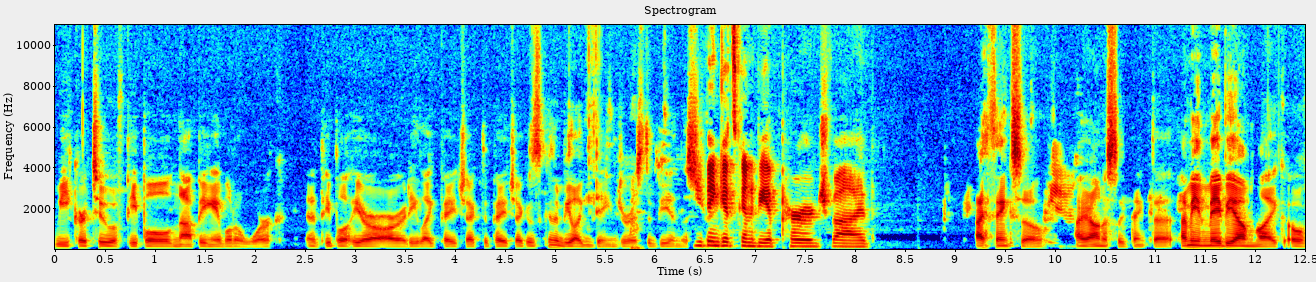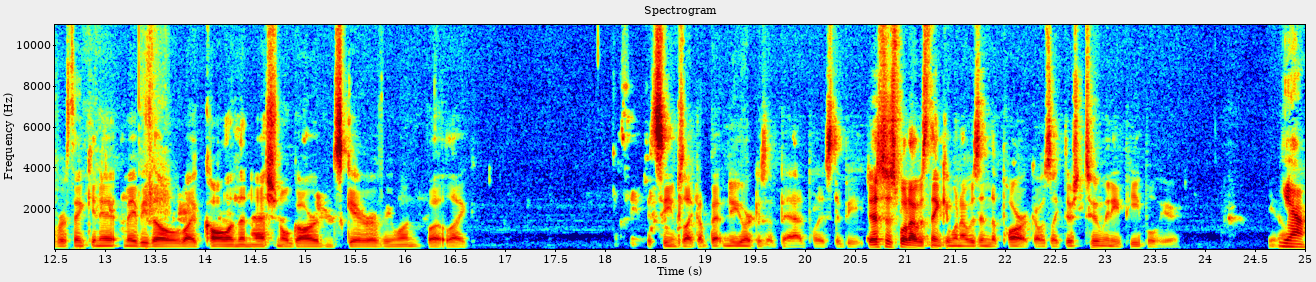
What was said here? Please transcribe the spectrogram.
week or two of people not being able to work and people here are already like paycheck to paycheck it's going to be like dangerous to be in the street You think it's going to be a purge vibe? i think so i honestly think that i mean maybe i'm like overthinking it maybe they'll like call in the national guard and scare everyone but like it seems like a ba- new york is a bad place to be that's just what i was thinking when i was in the park i was like there's too many people here you know? Yeah.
